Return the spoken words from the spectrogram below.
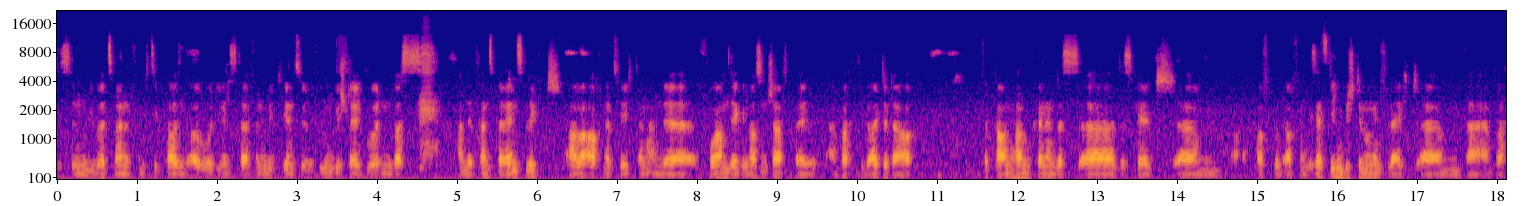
das sind über 250.000 Euro, die uns da von den Mitgliedern zur Verfügung gestellt wurden, was an der Transparenz liegt, aber auch natürlich dann an der Form der Genossenschaft, weil einfach die Leute da auch Vertrauen haben können, dass äh, das Geld ähm, aufgrund auch von gesetzlichen Bestimmungen vielleicht ähm, da einfach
